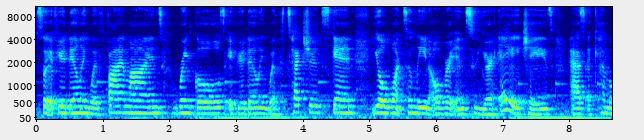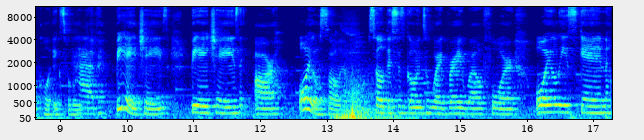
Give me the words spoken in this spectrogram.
So if you're dealing with fine lines, wrinkles, if you're dealing with textured skin, you'll want to lean over into your AHAs as a chemical exfoliant. Have BHAs. BHAs are oil soluble. So this is going to work very well for oily skin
